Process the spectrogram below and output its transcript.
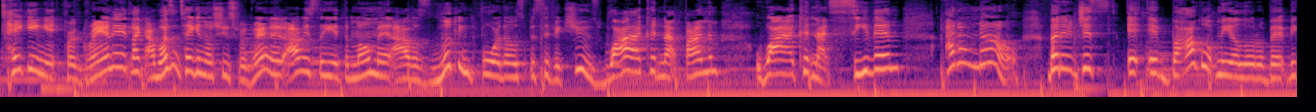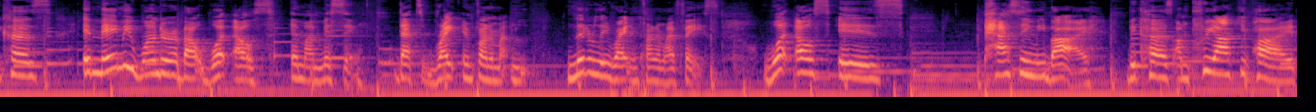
taking it for granted? Like I wasn't taking those shoes for granted. Obviously, at the moment, I was looking for those specific shoes. Why I could not find them, why I could not see them, I don't know. But it just it, it boggled me a little bit because it made me wonder about what else am I missing that's right in front of my, literally right in front of my face. What else is passing me by because I'm preoccupied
